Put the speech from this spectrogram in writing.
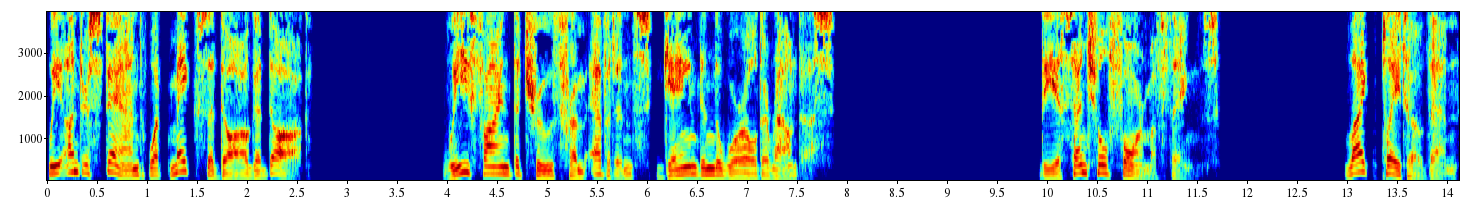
we understand what makes a dog a dog. We find the truth from evidence gained in the world around us the essential form of things. Like Plato, then,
